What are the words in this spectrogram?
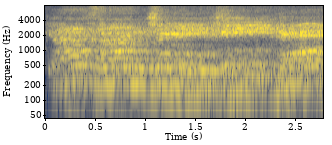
God's unchanging hand.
